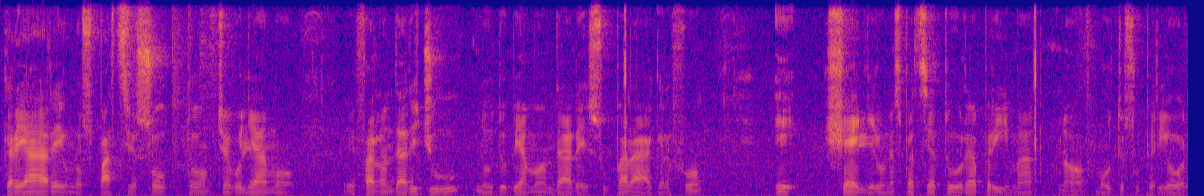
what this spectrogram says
creare uno spazio sotto cioè vogliamo eh, farlo andare giù noi dobbiamo andare su paragrafo e scegliere una spaziatura prima no, molto superiore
